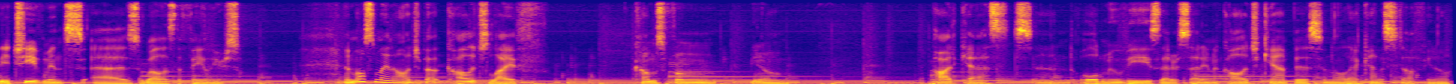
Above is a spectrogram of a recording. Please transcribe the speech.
The achievements as well as the failures. And most of my knowledge about college life comes from, you know, podcasts and old movies that are set in a college campus and all that kind of stuff, you know.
